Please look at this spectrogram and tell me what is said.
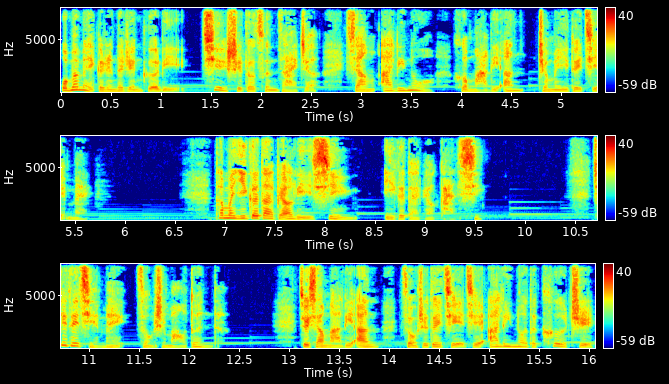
我们每个人的人格里确实都存在着像艾莉诺和玛丽安这么一对姐妹。她们一个代表理性，一个代表感性。这对姐妹总是矛盾的，就像玛丽安总是对姐姐艾莉诺的克制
